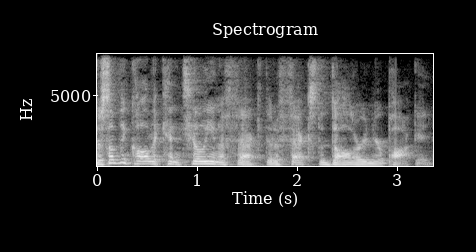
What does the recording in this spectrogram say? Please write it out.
There's something called a Cantillon effect that affects the dollar in your pocket.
